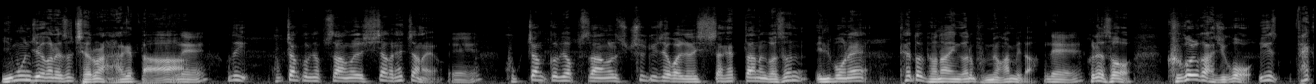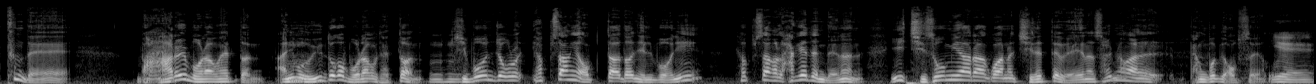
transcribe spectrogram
이 문제에 관해서 재론 안 하겠다. 음. 네. 근데 국장급 협상을 시작을 했잖아요. 예. 국장급 협상을 수출 규제 관련해 시작했다는 것은 일본의 태도 변화인 거는 분명합니다. 네. 그래서 그걸 가지고 이게 팩트인데 말을 뭐라고 했던 아니면 의도가 뭐라고 됐던 기본적으로 협상이 없다던 일본이 협상을 하게 된 데는 이 지소미아라고 하는 지렛대 외에는 설명할 방법이 없어요. 예.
